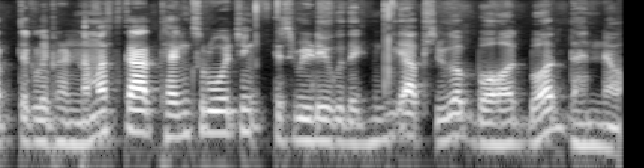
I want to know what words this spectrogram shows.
तब तक लिए फ्रेंड नमस्कार। थैंक्स फॉर वॉचिंग इस वीडियो को देखने के लिए आप सभी का बहुत बहुत धन्यवाद।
